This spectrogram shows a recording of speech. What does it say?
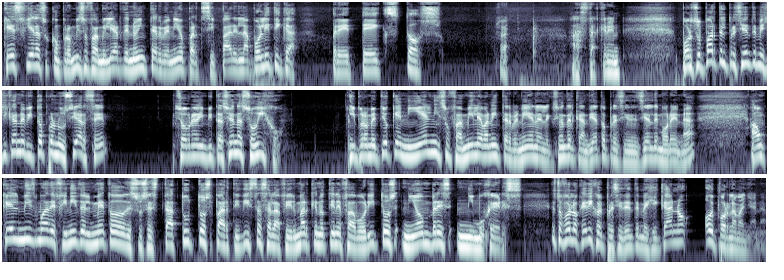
que es fiel a su compromiso familiar de no intervenir o participar en la política. Pretextos. Hasta creen. Por su parte, el presidente mexicano evitó pronunciarse sobre la invitación a su hijo y prometió que ni él ni su familia van a intervenir en la elección del candidato presidencial de Morena, aunque él mismo ha definido el método de sus estatutos partidistas al afirmar que no tiene favoritos ni hombres ni mujeres. Esto fue lo que dijo el presidente mexicano hoy por la mañana.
